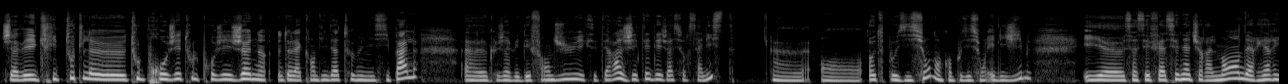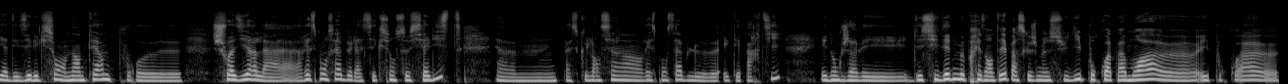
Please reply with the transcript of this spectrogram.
J'avais écrit tout le, projet, tout le projet jeune de la candidate au municipal euh, que j'avais défendu, etc. J'étais déjà sur sa liste. Euh, en haute position, donc en position éligible. Et euh, ça s'est fait assez naturellement. Derrière, il y a des élections en interne pour euh, choisir la responsable de la section socialiste, parce que l'ancien responsable était parti. Et donc, j'avais décidé de me présenter parce que je me suis dit pourquoi pas moi et pourquoi.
